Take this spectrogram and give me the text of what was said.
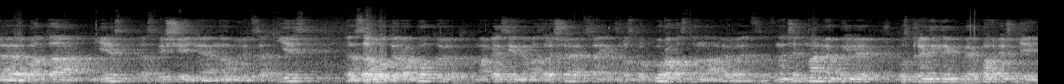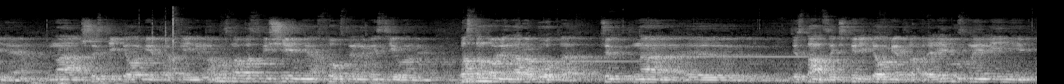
Вода есть, освещение на улицах есть, э, заводы работают, Магазины возвращаются, инфраструктура восстанавливается. Значит, нами были устранены повреждения на 6 километрах линии наружного освещения собственными силами. Восстановлена работа на э, дистанции 4 километра троллейбусной линии.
